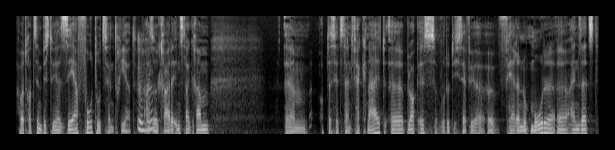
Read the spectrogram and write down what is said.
aber trotzdem bist du ja sehr fotozentriert. Mhm. Also gerade Instagram, ähm, ob das jetzt dein verknallt äh, Blog ist, wo du dich sehr für äh, faire Mode äh, einsetzt,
